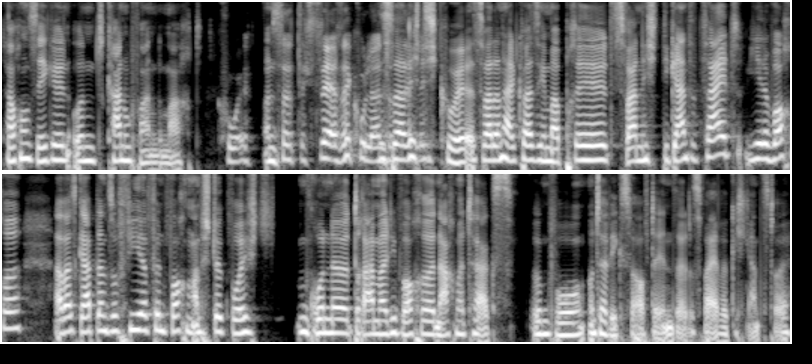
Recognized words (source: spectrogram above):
Tauchen, Segeln und Kanufahren gemacht. Cool. Und das hört sich sehr, sehr cool an. Es war richtig cool. Es war dann halt quasi im April. Es war nicht die ganze Zeit, jede Woche, aber es gab dann so vier, fünf Wochen am Stück, wo ich im Grunde dreimal die Woche nachmittags irgendwo unterwegs war auf der Insel. Das war ja wirklich ganz toll.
